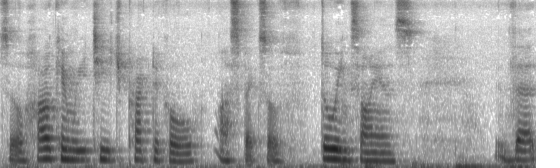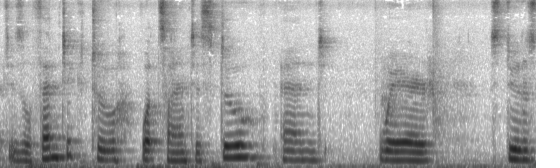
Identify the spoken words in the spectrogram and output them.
So, how can we teach practical aspects of doing science that is authentic to what scientists do and where students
